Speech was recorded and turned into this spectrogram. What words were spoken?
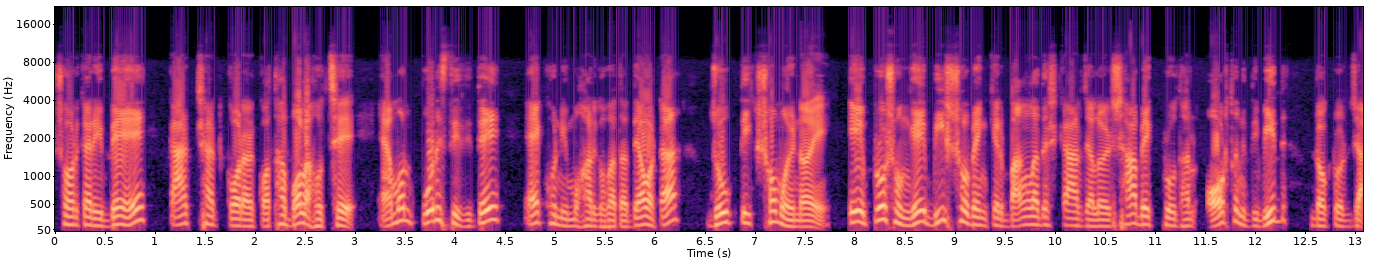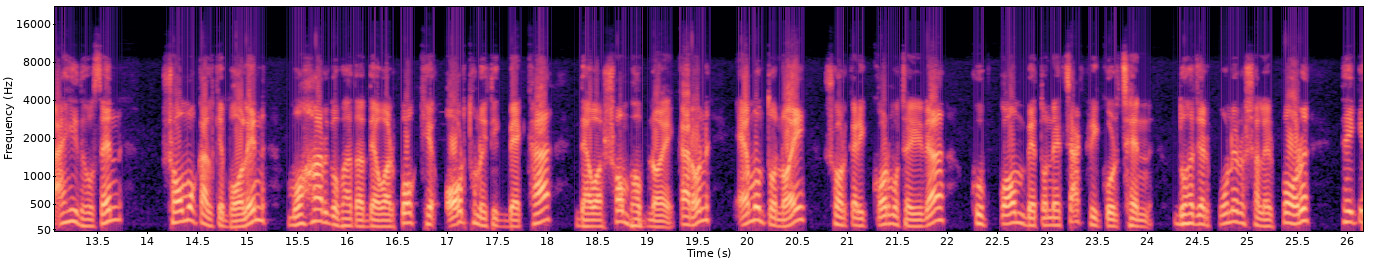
সরকারি ব্যয়ে কাটছাট করার কথা বলা হচ্ছে। এমন পরিস্থিতিতে এখনই মহার্ঘ ভাতা দেওয়াটা যৌক্তিক সময় নয়। এ প্রসঙ্গে বিশ্ব ব্যাংকের বাংলাদেশ কার্যালয়ের সাবেক প্রধান অর্থনীতিবিদ ডক্টর জাহিদ হোসেন সমকালকে বলেন, মহার্ঘ ভাতা দেওয়ার পক্ষে অর্থনৈতিক ব্যাখ্যা দেওয়া সম্ভব নয়, কারণ এমন তো নয়, সরকারি কর্মচারীরা খুব কম বেতনে চাকরি করছেন। দু হাজার পনেরো সালের পর থেকে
